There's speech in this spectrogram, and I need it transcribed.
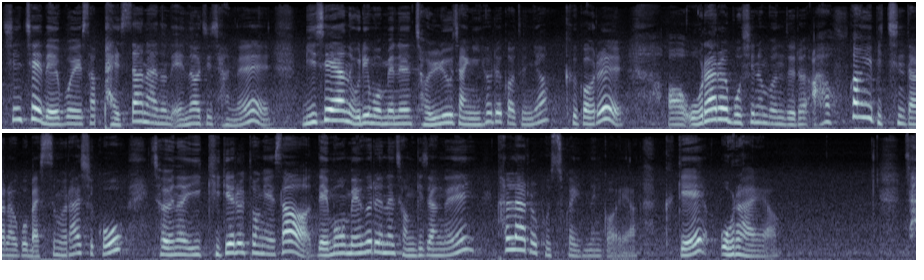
신체 내부에서 발산하는 에너지 장을 미세한 우리 몸에는 전류장이 흐르거든요. 그거를 어, 오라를 보시는 분들은 아 후광이 비친다라고 말씀을 하시고 저희는 이 기계를 통해서 내 몸에 흐르는 전기장을 칼라를 볼 수가 있는 거예요. 그게 오라예요. 자,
